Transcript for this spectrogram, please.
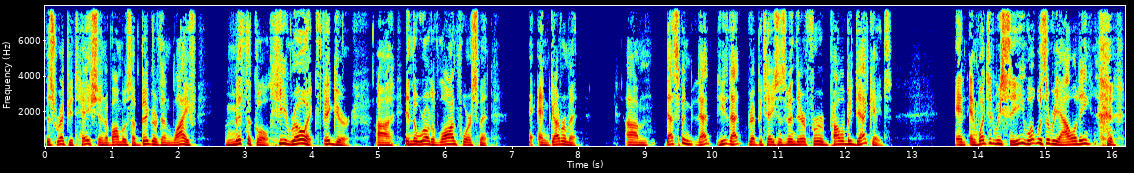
this reputation of almost a bigger than life, mythical, heroic figure uh, in the world of law enforcement and government. Um, that's been that he, that reputation's been there for probably decades. And and what did we see? What was the reality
